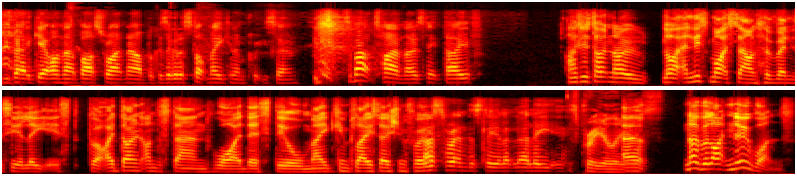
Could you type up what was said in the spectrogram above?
you better get on that bus right now because they're going to stop making them pretty soon. It's about time, though, isn't it, Dave? I just don't know. Like, and this might sound horrendously elitist, but I don't understand why they're still making PlayStation 3s. That's horrendously elitist. It's pretty elitist. Uh, No, but like new ones.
